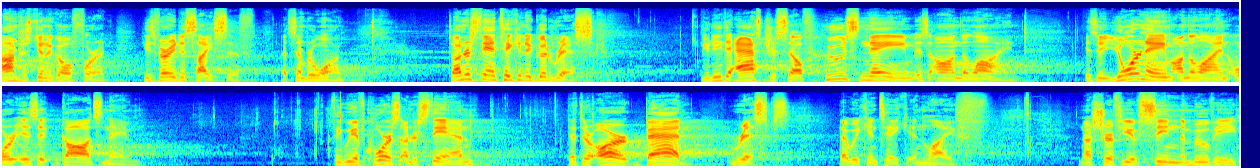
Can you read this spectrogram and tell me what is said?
I'm just to go for it. He's very decisive. That's number one. To understand taking a good risk, you need to ask yourself whose name is on the line? Is it your name on the line or is it God's name? I think we, of course, understand that there are bad risks that we can take in life. Not sure if you have seen the movie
